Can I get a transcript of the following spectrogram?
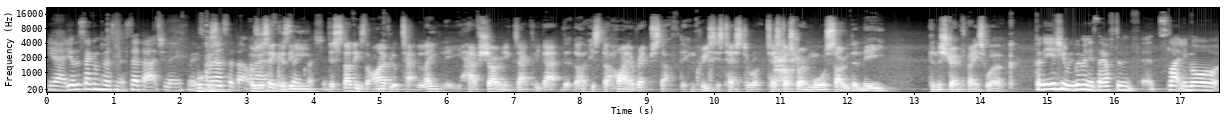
yeah, you're the second person that said that, actually. Well, Someone 'cause else said that. I was going to say because the, the, the studies that I've looked at lately have shown exactly that that the, it's the higher rep stuff that increases testero- testosterone more so than the than the strength based work. But the issue with women is they often uh, slightly more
